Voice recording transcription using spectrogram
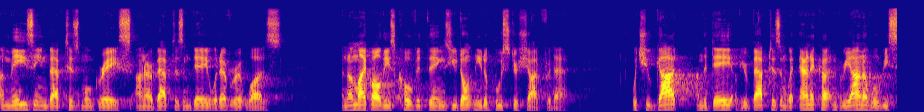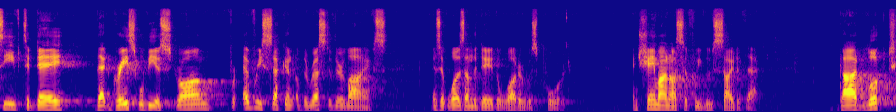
amazing baptismal grace on our baptism day, whatever it was. And unlike all these COVID things, you don't need a booster shot for that. What you got on the day of your baptism, what Annika and Brianna will receive today, that grace will be as strong for every second of the rest of their lives as it was on the day the water was poured. And shame on us if we lose sight of that. God looked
